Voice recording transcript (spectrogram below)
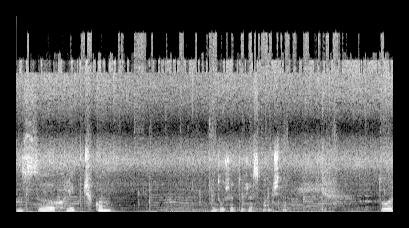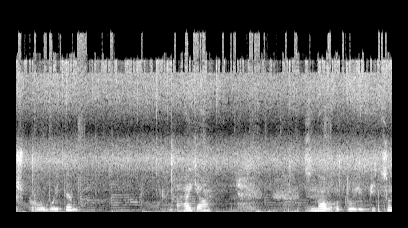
з хлібчиком. Дуже-дуже смачно. Тож пробуйте. А я знову готую піцу.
